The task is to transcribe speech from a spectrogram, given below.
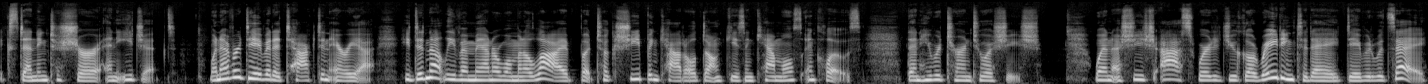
extending to Shur and Egypt. Whenever David attacked an area, he did not leave a man or woman alive, but took sheep and cattle, donkeys and camels and clothes. Then he returned to Achish. When Achish asked, Where did you go raiding today? David would say,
